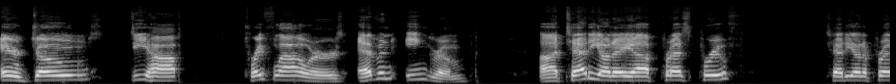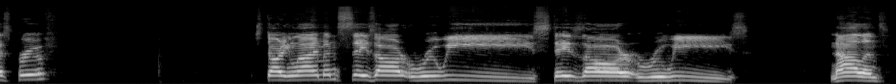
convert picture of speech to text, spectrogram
Aaron Jones, D Hop, Trey Flowers, Evan Engram, uh, Teddy on a uh, press proof. Teddy on a press proof. Starting lineman, Cesar Ruiz. Cesar Ruiz. Nolans.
